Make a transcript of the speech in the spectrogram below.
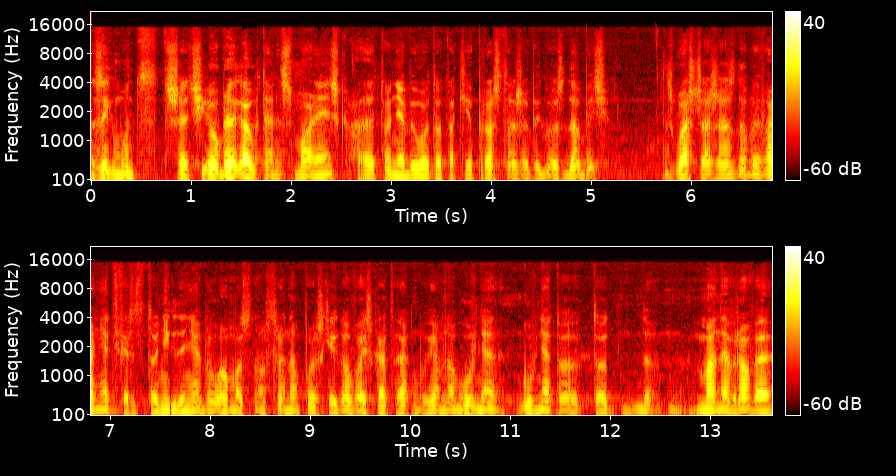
Zygmunt III oblegał ten Smoleńsk, ale to nie było to takie proste, żeby go zdobyć. Zwłaszcza, że zdobywanie twierdz to nigdy nie było mocną stroną polskiego wojska, to jak mówiłem, no głównie, głównie to, to manewrowe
